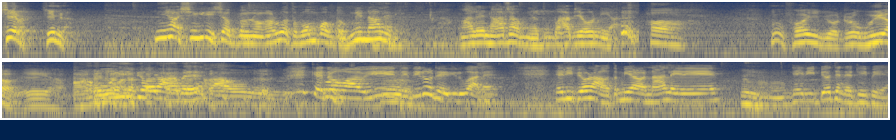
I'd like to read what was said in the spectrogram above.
ရှင်းမလားရှင်းမလား ။ညီကအရှိကြီးတွေလျှောက်ပြောတော့ငါတို့ကသဘောမပေါက်တော့နင်နားလေလေ။ငါလည်းနားထောင်နေတယ် तू ဘာပြောနေရလဲ ဟာဟိုဖွားကြီးပြောတော်တော်ဝေးတာပဲဟာ ။ဘိုးကြီးပြောတာပဲဟာ။ ကဲတော့ပါပြီတီတီတို့ဒေဒီတို့ကလည်းဒေဒီပြောတာကိုသမီးကတော့နားလေတယ် ဟွန်း ဒေဒီပြောတင်တဲ့အဓိပ္ပာယ်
